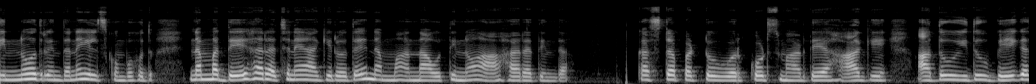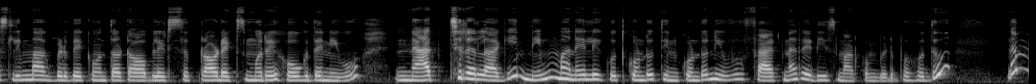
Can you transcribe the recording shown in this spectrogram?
ತಿನ್ನೋದ್ರಿಂದನೇ ಇಳಿಸ್ಕೊಬಹುದು. ನಮ್ಮ ದೇಹ ರಚನೆ ಆಗಿರೋದೇ ನಮ್ಮ ನಾವು ತಿನ್ನೋ ಆಹಾರದಿಂದ. ಕಷ್ಟಪಟ್ಟು ವರ್ಕೌಟ್ಸ್ ಮಾಡಿದೆ ಹಾಗೆ ಅದು ಇದು ಬೇಗ ಸ್ಲಿಮ್ ಆಗಿಬಿಡಬೇಕು ಅಂತ ಟಾಬ್ಲೆಟ್ಸ್ ಪ್ರಾಡಕ್ಟ್ಸ್ ಮೊರೆ ಹೋಗದೆ ನೀವು ನ್ಯಾಚುರಲ್ ಆಗಿ ನಿಮ್ಮ ಮನೇಲಿ ಕೂತ್ಕೊಂಡು ತಿನ್ಕೊಂಡು ನೀವು ಫ್ಯಾಟ್ನ ರೆಡ್ಯೂಸ್ ಮಾಡ್ಕೊಂಡ್ಬಿಡಬಹುದು. ನಮ್ಮ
